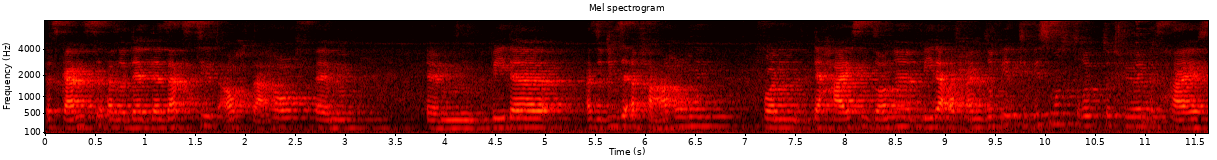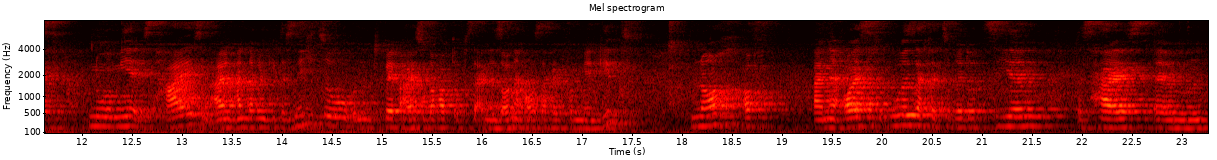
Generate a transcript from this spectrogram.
Das Ganze, also der, der Satz zielt auch darauf, ähm, ähm, weder, also diese Erfahrung von der heißen Sonne weder auf einen Subjektivismus zurückzuführen, das heißt, nur mir ist heiß und allen anderen geht es nicht so und wer weiß überhaupt, ob es eine Sonne außerhalb von mir gibt, noch auf eine äußere Ursache zu reduzieren. Das heißt, ähm,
